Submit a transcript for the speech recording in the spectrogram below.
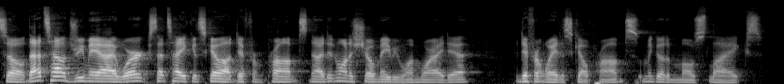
So that's how Dream AI works. That's how you can scale out different prompts. Now, I did want to show maybe one more idea, a different way to scale prompts. Let me go to most likes.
